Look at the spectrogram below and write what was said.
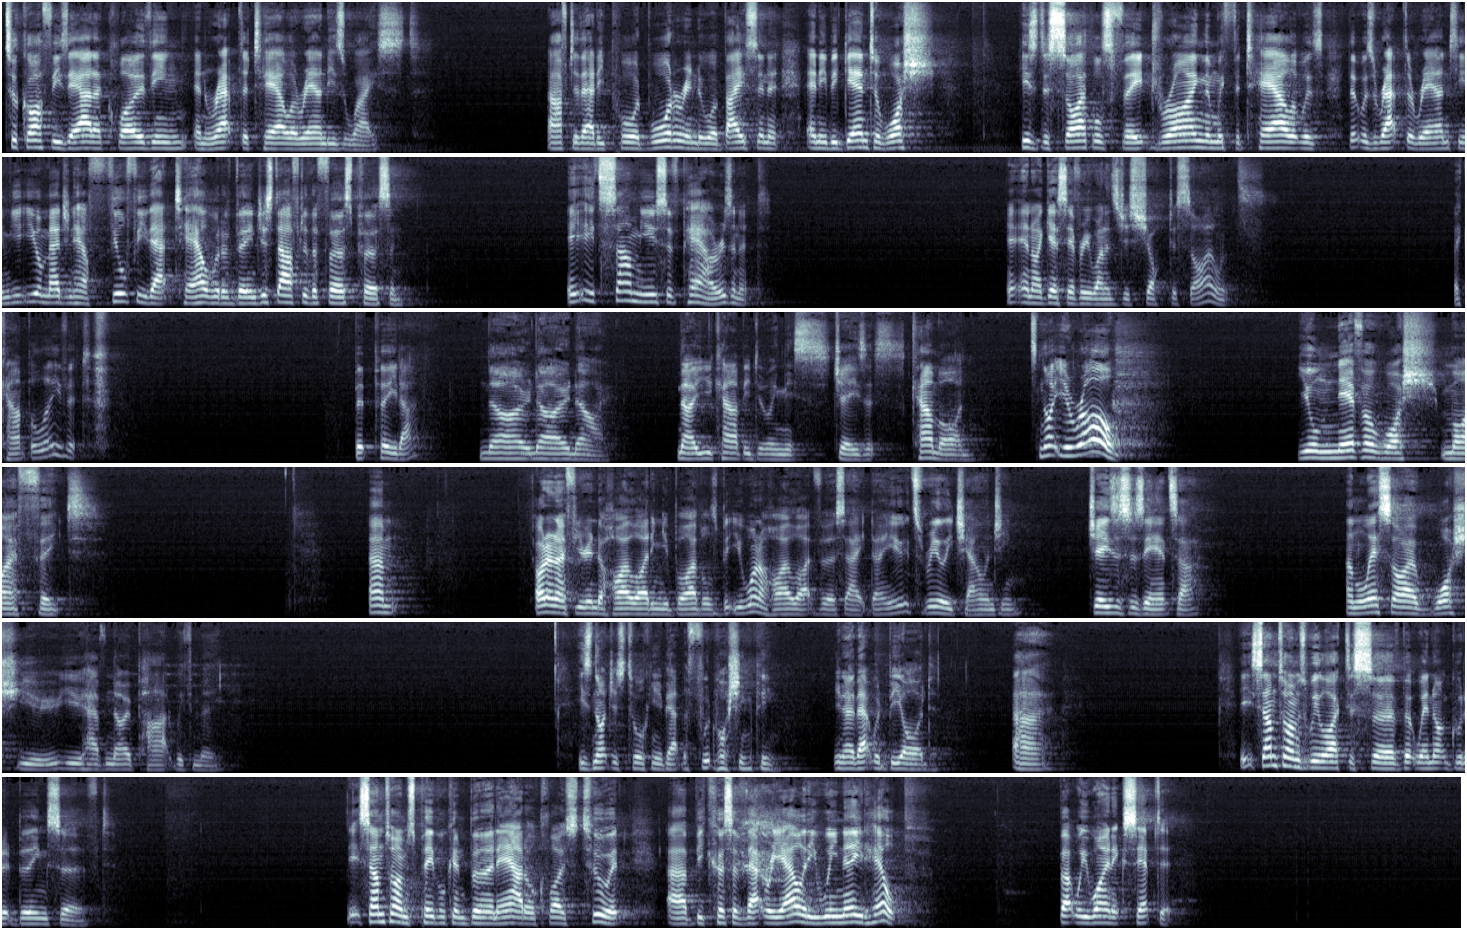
took off his outer clothing, and wrapped a towel around his waist. After that, he poured water into a basin and he began to wash his disciples' feet, drying them with the towel that was, that was wrapped around him. You, you imagine how filthy that towel would have been just after the first person. It, it's some use of power, isn't it? And I guess everyone is just shocked to silence. They can't believe it. But Peter, no, no, no. No, you can't be doing this, Jesus. Come on. It's not your role. You'll never wash my feet. Um, I don't know if you're into highlighting your Bibles, but you want to highlight verse 8, don't you? It's really challenging. Jesus' answer Unless I wash you, you have no part with me. He's not just talking about the foot washing thing. You know, that would be odd. Uh, Sometimes we like to serve, but we're not good at being served. Sometimes people can burn out or close to it uh, because of that reality. We need help, but we won't accept it.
